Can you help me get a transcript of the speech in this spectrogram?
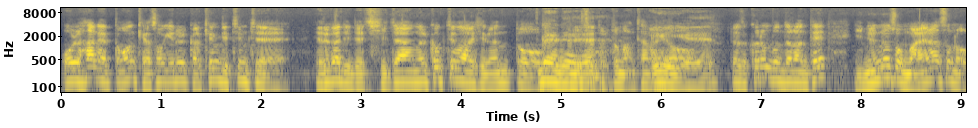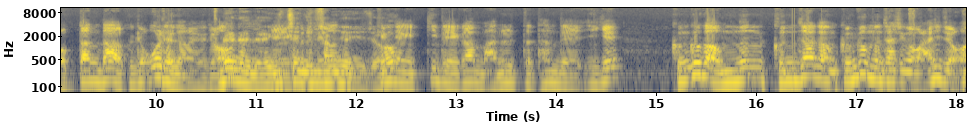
올 한 해 동안 계속 이럴까 경기 침체 여러 가지 이제 시장을 걱정하시는 또 네네. 뉴스들도 많잖아요. 예, 예. 그래서 그런 분들한테 2년 연속 마이너스는 없단다. 그게 올해잖아요. 그죠? 네네네. 예, 2023 그러면 년이죠. 굉장히 기대가 많을 듯한데 이게 근거가 없는 근자감, 근거 없는 자신감 아니죠.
